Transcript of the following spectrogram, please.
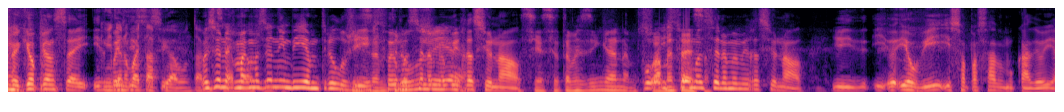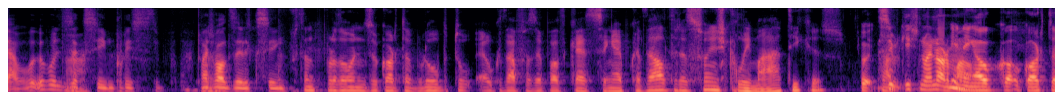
foi o que eu pensei. E depois não vai estar assim, pior, estar mas, eu, 26 mas, mas eu nem vi a meteorologia. A Isso foi uma cena mesmo irracional. A ciência também se engana, Pô, isso pessoalmente foi uma essa. cena mesmo irracional. E, e eu- vi e só passado um bocado eu, ia, eu vou lhe Ah. dizer que sim, por isso tipo, mais vale dizer-lhe que sim. Portanto, perdoem-nos o corte abrupto, é o que dá a fazer podcast em época de alterações climáticas. Sim, porque isto não é E normal. nem é o co- corta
